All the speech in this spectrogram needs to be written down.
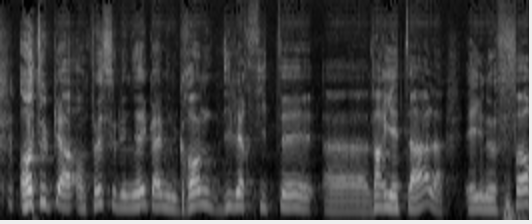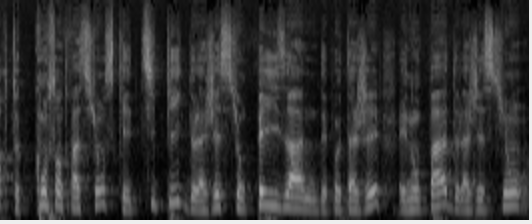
En tout cas, on peut souligner quand même une grande diversité euh, variétale et une forte concentration, ce qui est typique de la gestion paysanne des potagers et non pas de la gestion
